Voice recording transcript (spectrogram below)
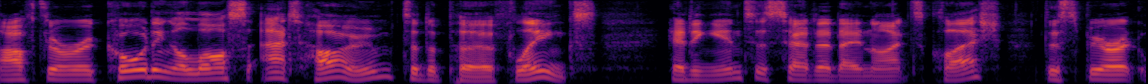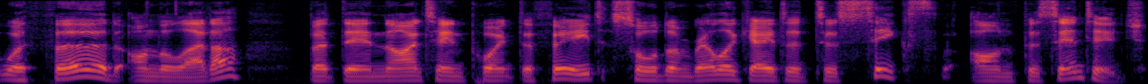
after recording a loss at home to the Perth Lynx. Heading into Saturday night's clash, the Spirit were third on the ladder, but their 19 point defeat saw them relegated to sixth on percentage.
